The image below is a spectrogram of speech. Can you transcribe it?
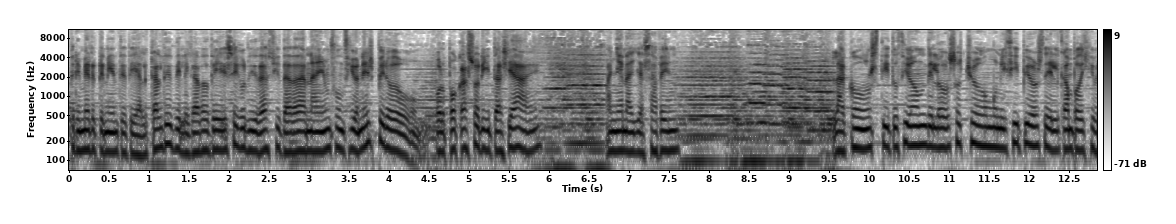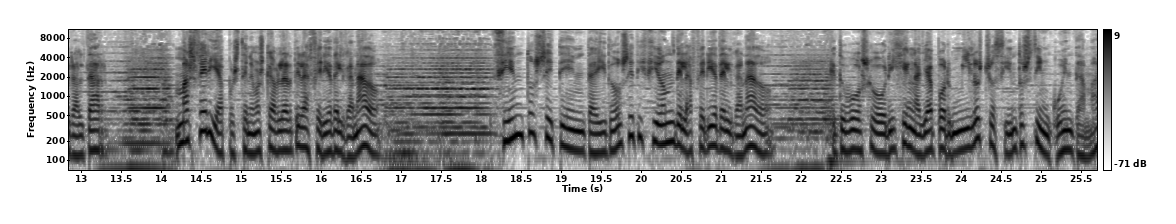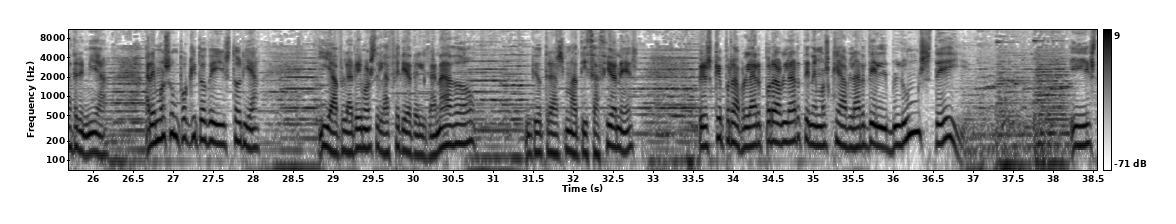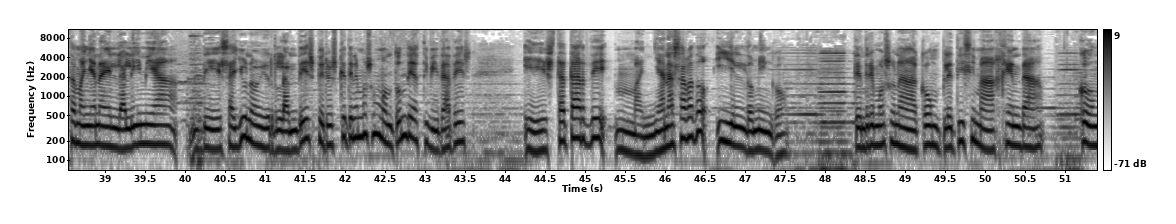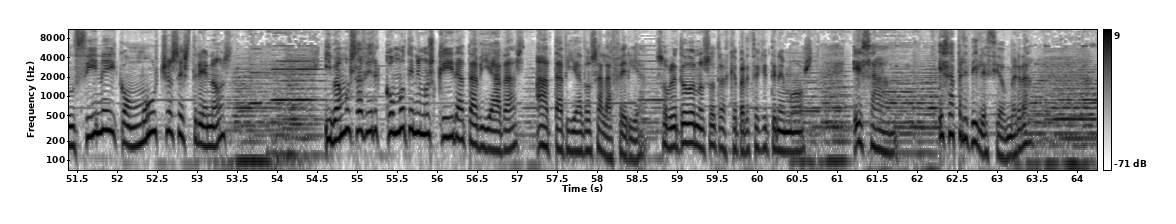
primer teniente de alcalde, delegado de Seguridad Ciudadana en funciones, pero por pocas horitas ya, ¿eh? Mañana ya saben. La constitución de los ocho municipios del campo de Gibraltar. Más feria, pues tenemos que hablar de la Feria del Ganado. 172 edición de la Feria del Ganado, que tuvo su origen allá por 1850, madre mía. Haremos un poquito de historia y hablaremos de la Feria del Ganado, de otras matizaciones, pero es que por hablar, por hablar, tenemos que hablar del Bloomsday. Y esta mañana en la línea de desayuno irlandés, pero es que tenemos un montón de actividades esta tarde, mañana sábado y el domingo tendremos una completísima agenda con cine y con muchos estrenos. Y vamos a ver cómo tenemos que ir ataviadas, ataviados a la feria. Sobre todo nosotras que parece que tenemos esa, esa predilección, ¿verdad?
